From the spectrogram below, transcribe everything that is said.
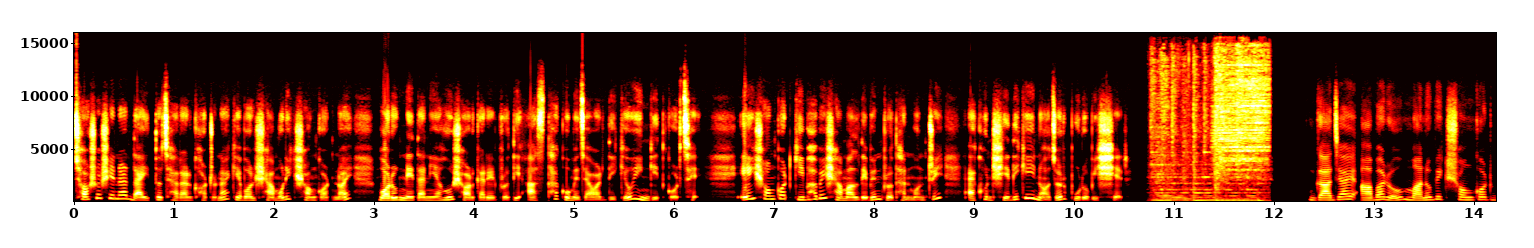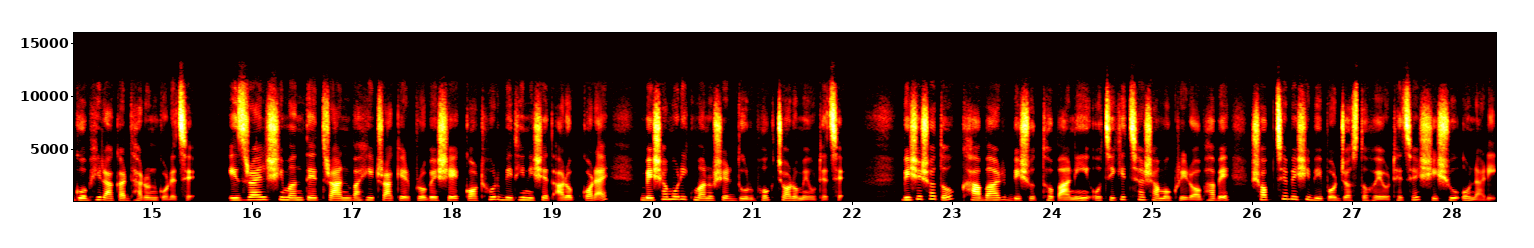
ছশো সেনার দায়িত্ব ছাড়ার ঘটনা কেবল সামরিক সংকট নয়, বরং নেতানিয়াহু সরকারের প্রতি আস্থা কমে যাওয়ার দিকেও ইঙ্গিত করছে। এই সংকট কীভাবে সামাল দেবেন প্রধানমন্ত্রী, এখন সেদিকেই নজর পুরো বিশ্বের। গাজায় আবারও মানবিক সংকট গভীর আকার ধারণ করেছে। ইসরায়েল সীমান্তে ত্রাণবাহী ট্রাকের প্রবেশে কঠোর বিধিনিষেধ আরোপ করায় বেসামরিক মানুষের দুর্ভোগ চরমে উঠেছে। বিশেষত খাবার, বিশুদ্ধ পানি ও চিকিৎসা সামগ্রীর অভাবে সবচেয়ে বেশি বিপর্যস্ত হয়ে উঠেছে শিশু ও নারী।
